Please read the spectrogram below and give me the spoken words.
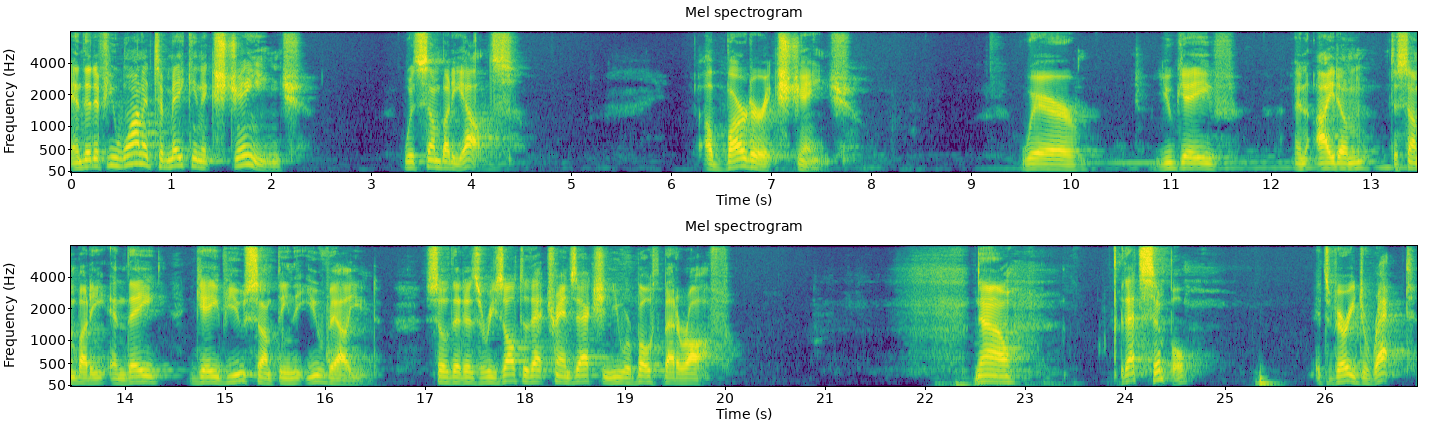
and that if you wanted to make an exchange with somebody else, a barter exchange, where you gave an item to somebody and they gave you something that you valued, so that as a result of that transaction, you were both better off. Now, that's simple. It's very direct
